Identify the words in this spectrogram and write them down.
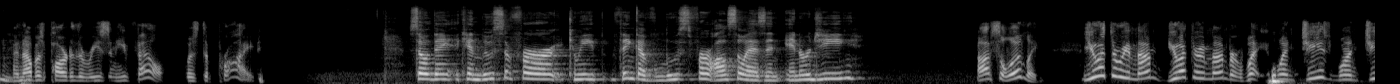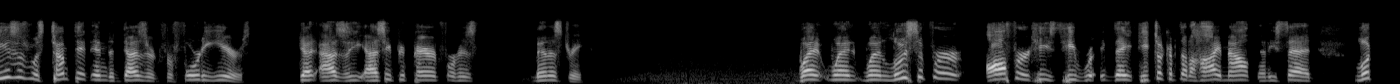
Mhm. And that was part of the reason he fell, was the pride. So they can Lucifer, can we think of Lucifer also as an energy? Absolutely. You have to remember, you have to remember when, when Jesus when Jesus was tempted in the desert for 40 years, get as he as he prepared for his ministry. when when when Lucifer offered, he's he they he took him to the high mountain and he said, "Look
